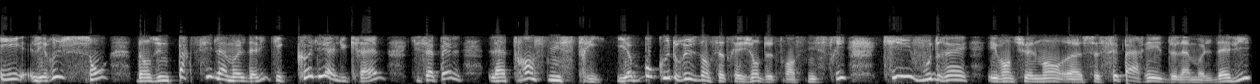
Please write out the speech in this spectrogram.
Et les Russes sont dans une partie de la Moldavie qui est collée à l'Ukraine qui s'appelle la Transnistrie. Il y a beaucoup de Russes dans cette région de Transnistrie qui voudraient éventuellement se séparer de la Moldavie,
